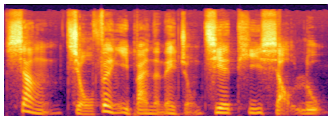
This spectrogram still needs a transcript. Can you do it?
像九份一般的那种阶梯小路，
